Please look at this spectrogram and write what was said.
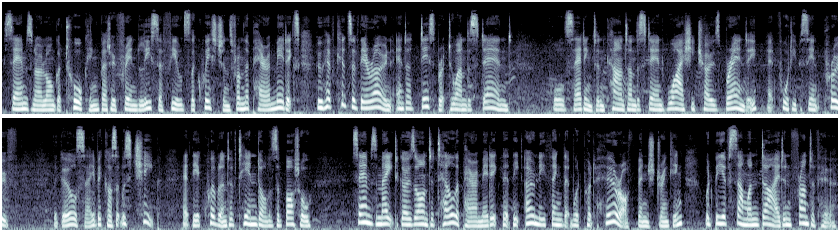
Sam's no longer talking, but her friend Lisa fields the questions from the paramedics, who have kids of their own and are desperate to understand. Paul Saddington can't understand why she chose brandy at 40% proof. The girls say because it was cheap, at the equivalent of $10 a bottle. Sam's mate goes on to tell the paramedic that the only thing that would put her off binge drinking would be if someone died in front of her.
